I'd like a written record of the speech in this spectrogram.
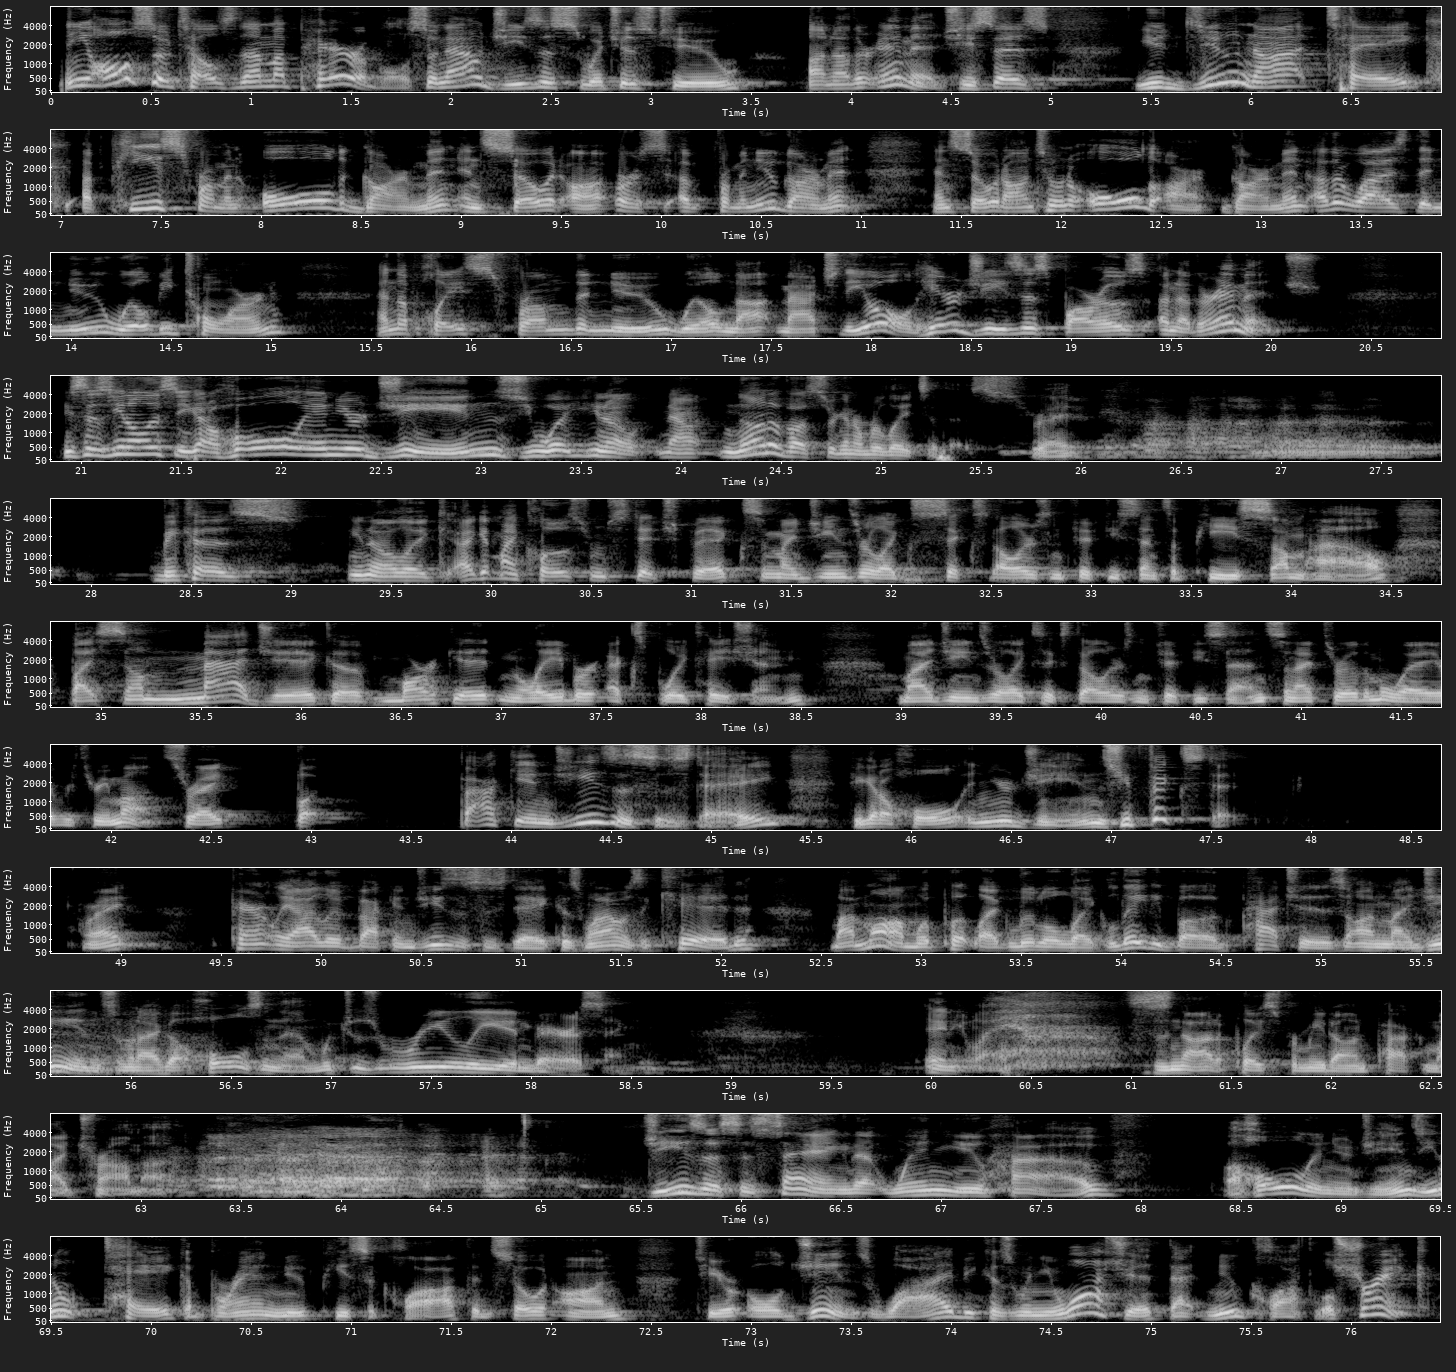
He also tells them a parable. So now Jesus switches to another image. He says, you do not take a piece from an old garment and sew it on, or uh, from a new garment and sew it onto an old garment. Otherwise, the new will be torn and the place from the new will not match the old. Here, Jesus borrows another image. He says, you know, listen, you got a hole in your jeans. You, you know, now none of us are going to relate to this, right? Because, you know, like I get my clothes from Stitch Fix and my jeans are like $6.50 a piece somehow by some magic of market and labor exploitation. My jeans are like $6.50 and I throw them away every three months, right? Back in Jesus' day, if you got a hole in your jeans, you fixed it. Right? Apparently, I lived back in Jesus' day because when I was a kid, my mom would put like little like ladybug patches on my jeans when I got holes in them, which was really embarrassing. Anyway, this is not a place for me to unpack my trauma. Jesus is saying that when you have a hole in your jeans, you don't take a brand new piece of cloth and sew it on to your old jeans. Why? Because when you wash it, that new cloth will shrink.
